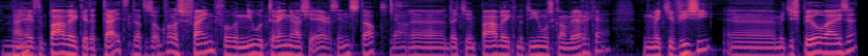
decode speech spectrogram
Mm. Hij heeft een paar weken de tijd. Dat is ook wel eens fijn voor een nieuwe trainer als je ergens instapt. Ja. Uh, dat je een paar weken met de jongens kan werken. Met je visie, uh, met je speelwijze.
